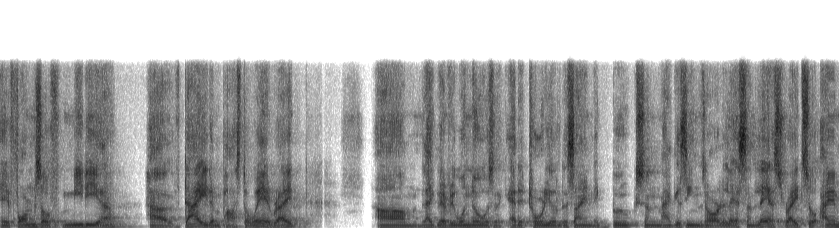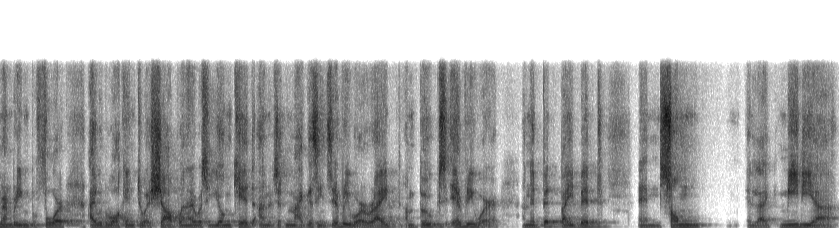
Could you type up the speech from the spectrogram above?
uh, forms of media have died and passed away, right? Um, like everyone knows, like editorial design, like books and magazines are less and less, right? So I remember even before I would walk into a shop when I was a young kid and just magazines everywhere, right? And books everywhere. And a bit by bit, um, some like media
